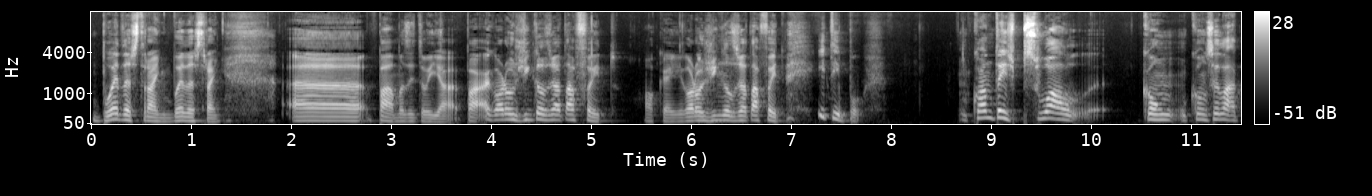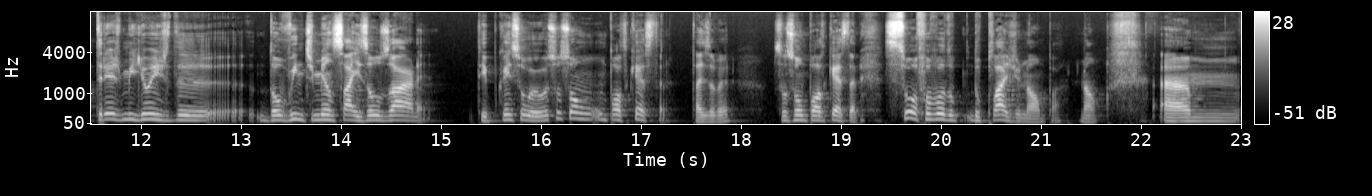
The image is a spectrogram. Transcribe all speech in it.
boeda estranho, boeda estranho. Uh, pá, mas então, yeah, pá, agora o jingle já está feito. Ok, agora o jingle já está feito. E tipo, quando tens pessoal com, com sei lá, 3 milhões de, de ouvintes mensais a usar, tipo, quem sou eu? Eu sou só um, um podcaster, estás a ver? Sou só um podcaster. Sou a favor do, do plágio, não, pá, não. Um,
